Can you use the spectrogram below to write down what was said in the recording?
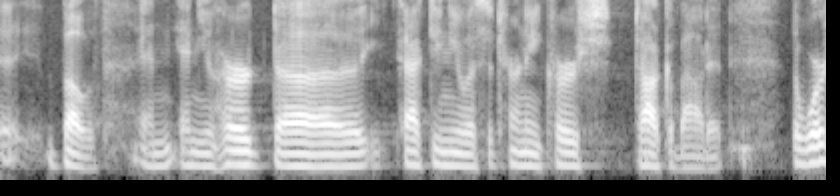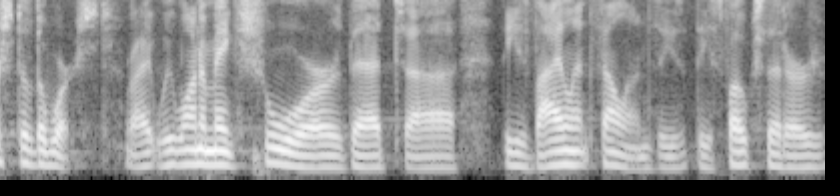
Uh, Both, and, and you heard uh, Acting U.S. Attorney Kirsch talk about it. The worst of the worst, right? We want to make sure that uh, these violent felons, these, these folks that are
